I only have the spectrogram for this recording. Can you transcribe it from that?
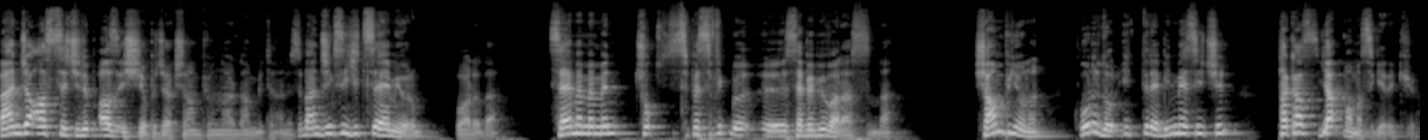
bence az seçilip az iş yapacak şampiyonlardan bir tanesi. Ben Jinx'i hiç sevmiyorum bu arada. Sevmememin çok spesifik bir e, sebebi var aslında. Şampiyonun koridor ittirebilmesi için takas yapmaması gerekiyor.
